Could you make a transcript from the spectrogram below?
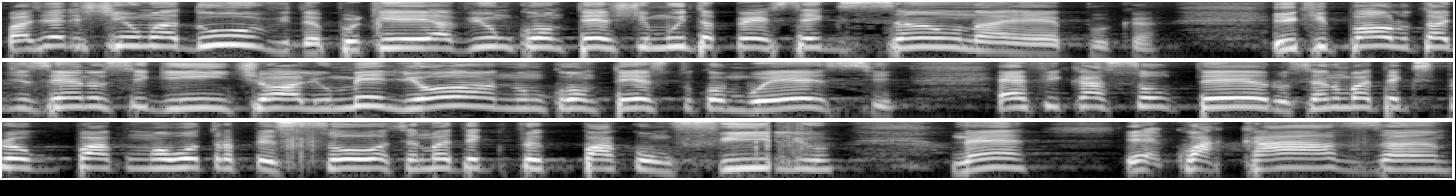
Mas eles tinham uma dúvida, porque havia um contexto de muita perseguição na época. E o que Paulo está dizendo é o seguinte: olha, o melhor num contexto como esse é ficar solteiro. Você não vai ter que se preocupar com uma outra pessoa, você não vai ter que se preocupar com o filho, né? É, com a casa,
